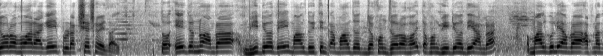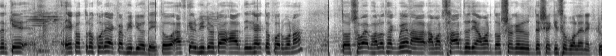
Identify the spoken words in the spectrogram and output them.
জড়ো হওয়ার আগেই প্রোডাক্ট শেষ হয়ে যায়। তো এই জন্য আমরা ভিডিও দেই, মাল দুই, তিনটা মাল যখন জড়ো হয়, তখন ভিডিও দিয়ে আমরা মালগুলি আমরা আপনাদেরকে একত্র করে একটা ভিডিও দেই। তো আজকের ভিডিওটা আর দীর্ঘায়িত করব না। তো সবাই ভালো থাকবেন আর আমার স্যার যদি আমার দর্শকের উদ্দেশ্যে কিছু বলেন একটু।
